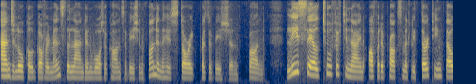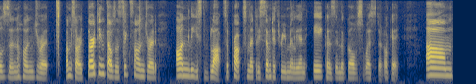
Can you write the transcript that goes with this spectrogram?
and local governments, the Land and Water Conservation Fund, and the Historic Preservation Fund. Lease sale 259 offered approximately 13,100, I'm sorry, 13,600 unleased blocks, approximately 73 million acres in the Gulf's western. Okay. Um,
